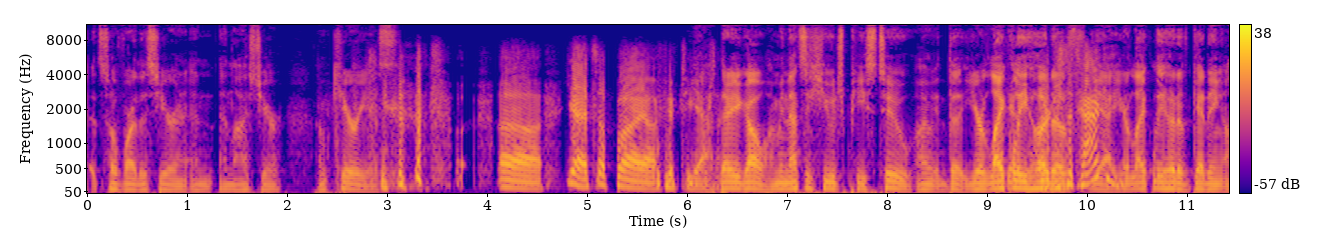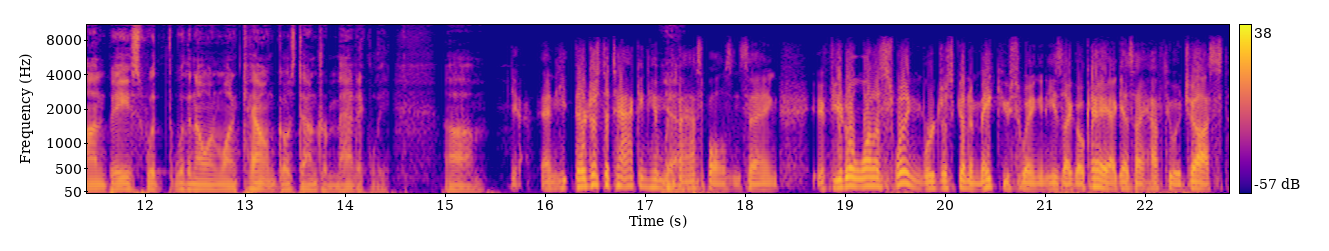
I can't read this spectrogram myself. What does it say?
uh, so far this year and, and, and last year? I'm curious. uh, yeah, it's up by uh, 15%. yeah, there you go. I mean, that's a huge piece too. I mean, the your likelihood just of yeah, your likelihood of getting on base with with an 0 1 count goes down dramatically. Um, Yeah, and he, they're just attacking him with Yeah. fastballs and saying, "If you don't want to swing, we're just going to make you swing." And he's like, "Okay, I guess I have to adjust."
